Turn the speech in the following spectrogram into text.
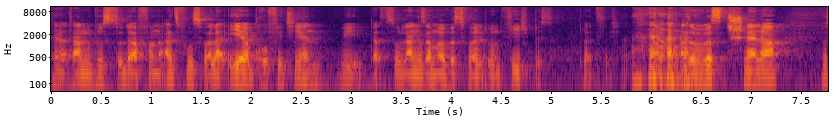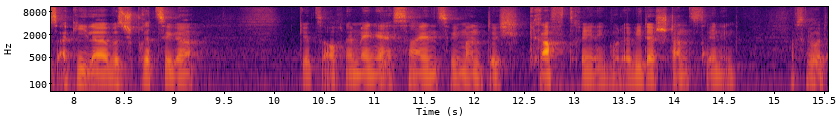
ja. dann wirst du davon als Fußballer eher profitieren, wie dass du langsamer wirst, weil du ein Viech bist plötzlich. also du wirst schneller, wirst agiler, wirst spritziger. Gibt es auch eine Menge Science, wie man durch Krafttraining oder Widerstandstraining. Absolut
